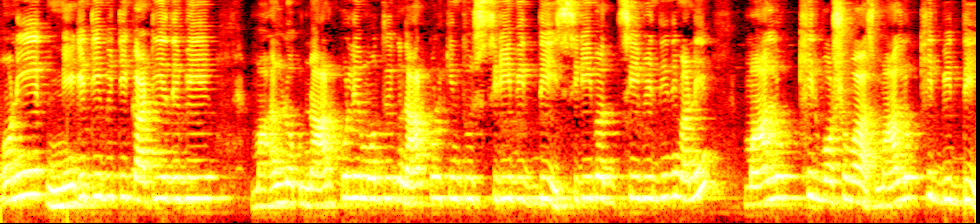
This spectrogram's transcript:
অনেক নেগেটিভিটি কাটিয়ে দেবে মা লোক নারকলের মধ্যে, নারকল কিন্তু শ্রীবৃদ্ধি, শ্রী শ্রীবৃদ্ধি মানে মা লক্ষ্মীর বসবাস, মা লক্ষ্মীর বৃদ্ধি।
